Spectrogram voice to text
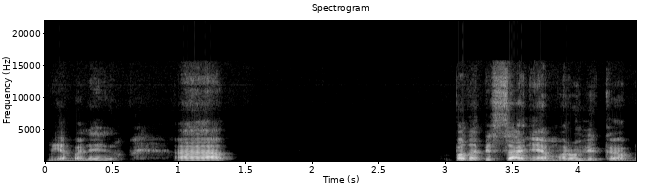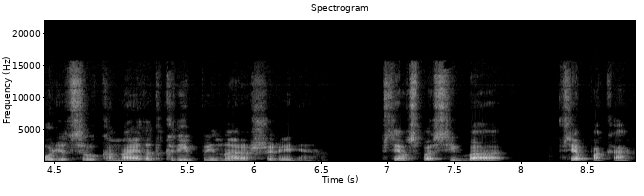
Я болею. А, под описанием ролика будет ссылка на этот клип и на расширение. Всем спасибо, всем пока.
